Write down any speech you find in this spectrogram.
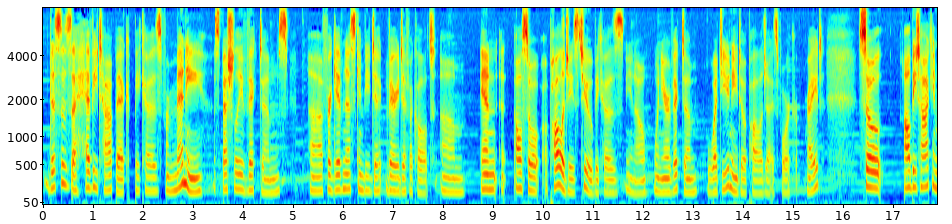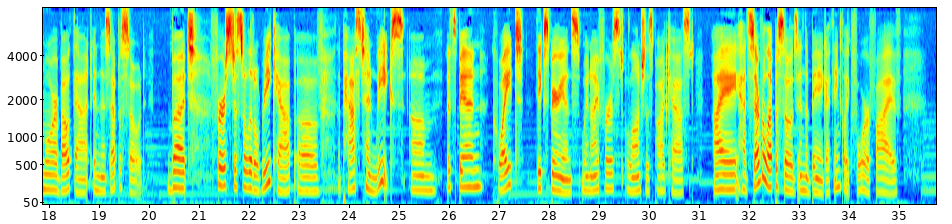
this is a heavy topic because for many, especially victims, uh, forgiveness can be di- very difficult. Um, and also apologies too, because, you know, when you're a victim, what do you need to apologize for, right? So I'll be talking more about that in this episode. But first, just a little recap of the past 10 weeks. Um, it's been quite the experience. When I first launched this podcast, I had several episodes in the bank, I think like four or five.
